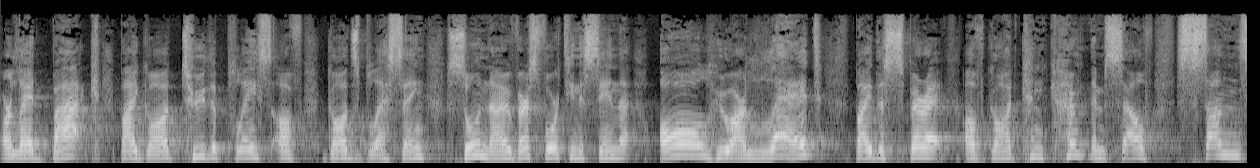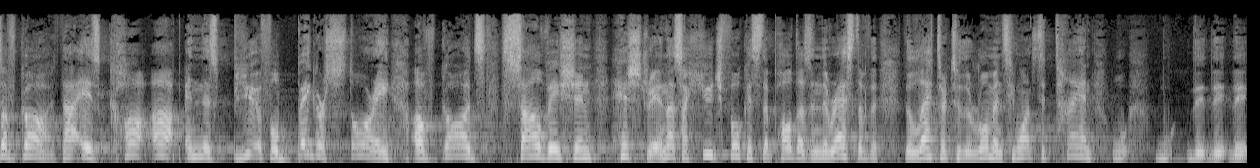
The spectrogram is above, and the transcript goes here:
or led back by God to the place of God's blessing, so now, verse 14 is saying that all who are led by the Spirit of God can count themselves sons of God. That is caught up in this beautiful, bigger story of God's salvation history. And that's a huge focus that Paul does in the rest of the, the letter to the Romans. He wants to tie in the, the, the,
